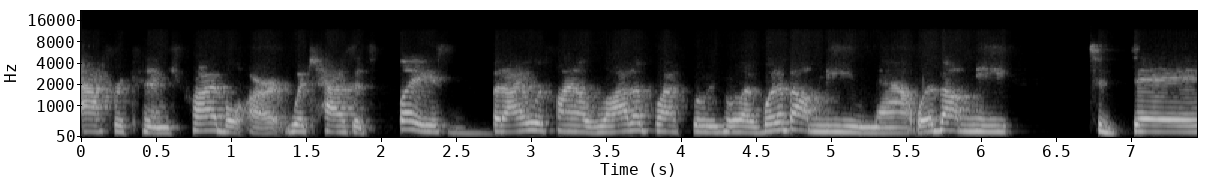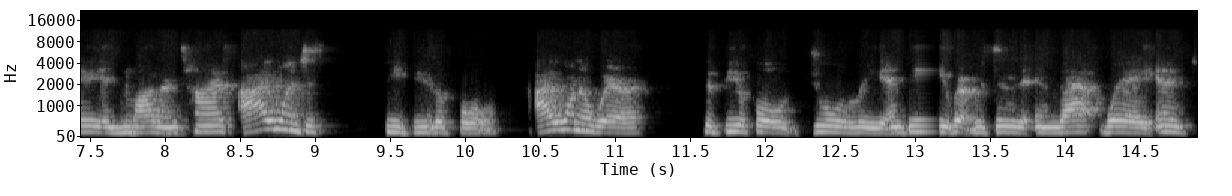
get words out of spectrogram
African and tribal art, which has its place. Mm. But I would find a lot of Black women who were like, what about me now? What about me today in modern times? I want to just be beautiful. I want to wear the beautiful jewelry and be represented in that way. And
